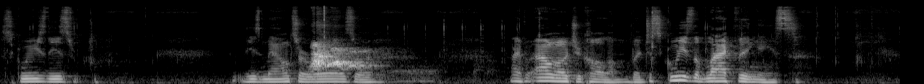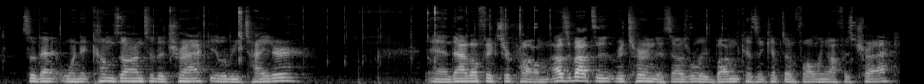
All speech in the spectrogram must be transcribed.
squeeze these these mounts or rails or I, don't know what you call them, but just squeeze the black thingies so that when it comes onto the track, it'll be tighter and that'll fix your problem. I was about to return this. I was really bummed because it kept on falling off his track.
